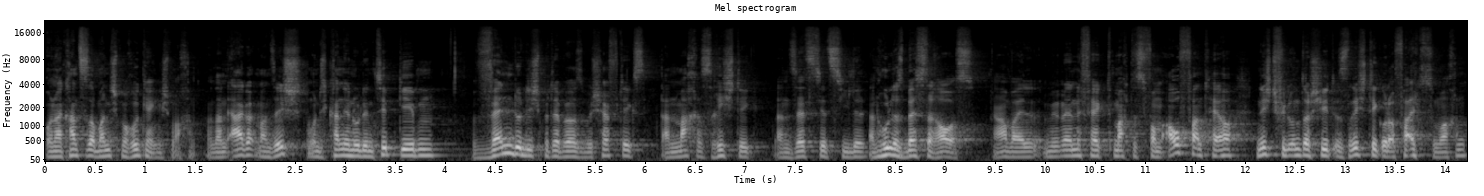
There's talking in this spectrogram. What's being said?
Und dann kannst du es aber nicht mehr rückgängig machen. Und dann ärgert man sich. Und ich kann dir nur den Tipp geben, wenn du dich mit der Börse beschäftigst, dann mach es richtig, dann setz dir Ziele, dann hol das Beste raus. Ja, weil im Endeffekt macht es vom Aufwand her nicht viel Unterschied, es richtig oder falsch zu machen.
